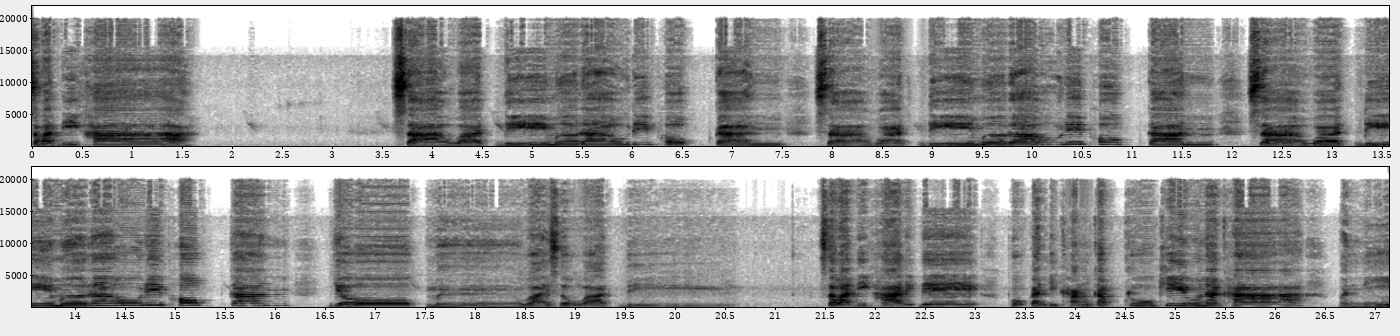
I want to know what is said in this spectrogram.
สวัสดีค่ะ สวัสดีเมื่อเราได้พบกัน สวัสดีเมื่อเราได้พบกัน สวัสดีเมื่อเราได้พบกัน ยกมือไหว้สวัสดี สวัสดีค่ะเด็กๆ พบกันอีกครั้งกับครูคิวนะคะ วันนี้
